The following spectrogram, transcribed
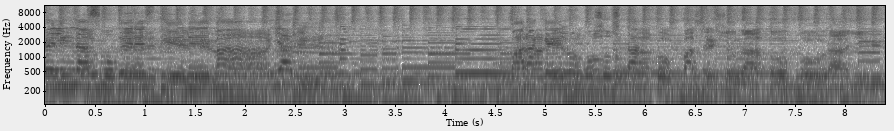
Qué lindas mujeres tiene Miami para que los mozos tacos pasen su rato por allí.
